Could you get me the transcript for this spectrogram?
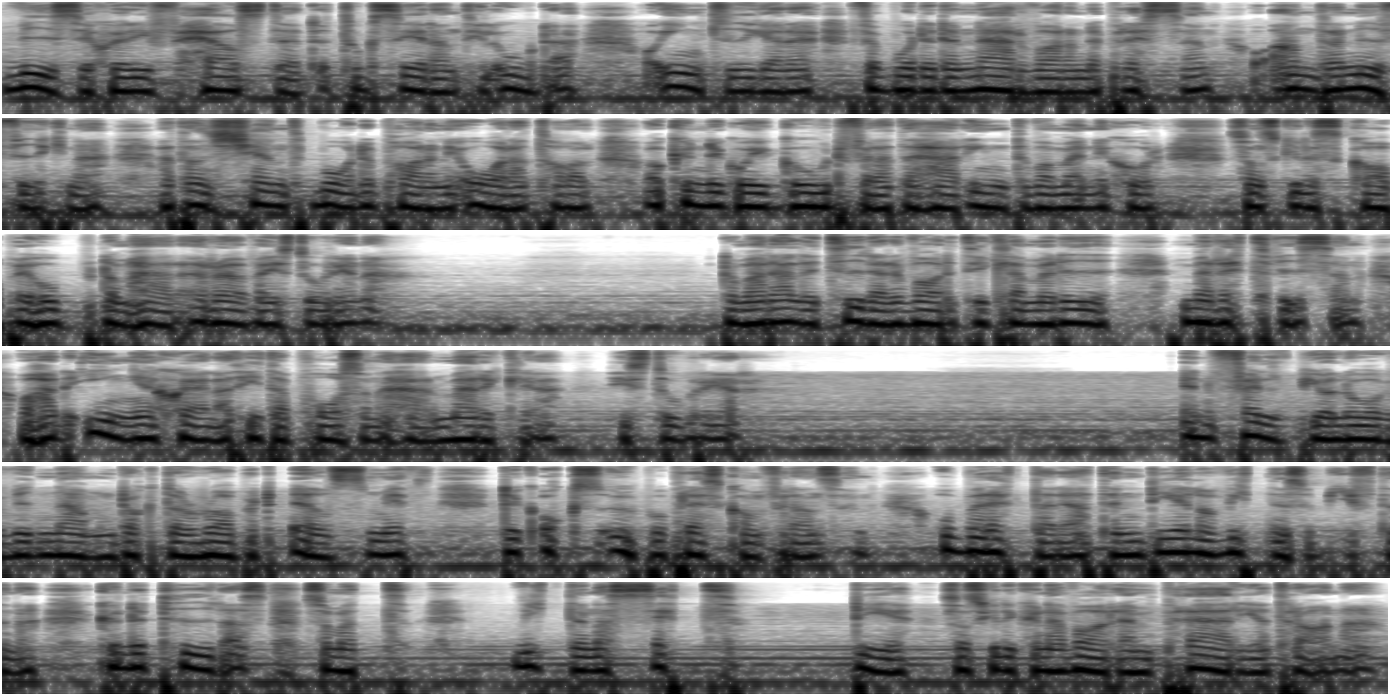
Vice sheriff Halstead tog sedan till orda och intygade för både den närvarande pressen och andra nyfikna att han känt båda paren i åratal och kunde gå i god för att det här inte var människor som skulle skapa ihop de här rövarhistorierna. De hade aldrig tidigare varit i klammeri med rättvisan och hade ingen skäl att hitta på sådana här märkliga historier. En fältbiolog vid namn Dr. Robert L. Smith dök också upp på presskonferensen och berättade att en del av vittnesuppgifterna kunde tydas som att vittnena sett det som skulle kunna vara en prärietrana.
